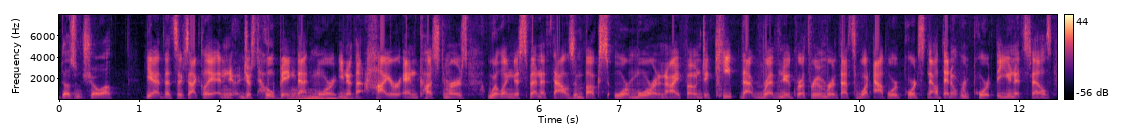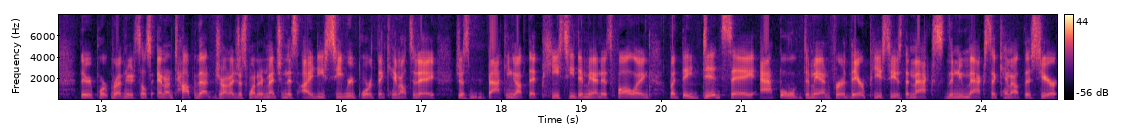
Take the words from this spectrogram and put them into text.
doesn't show up. Yeah, that's exactly it. And just hoping that more, you know, that higher end customers willing to spend a thousand bucks or more on an iPhone to keep that revenue growth. Remember, that's what Apple reports now. They don't report the unit sales, they report revenue sales. And on top of that, Jon, I just wanted to mention this IDC report that came out today, just backing up that PC demand is falling. But they did say Apple demand for their PCs, the Macs, the new Macs that came out this year,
